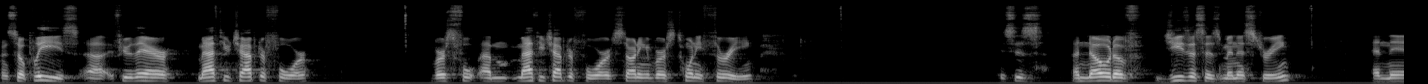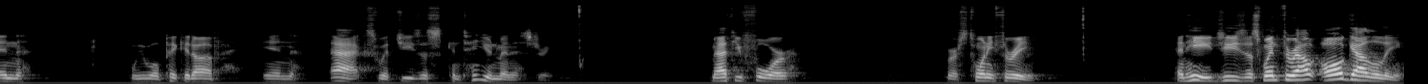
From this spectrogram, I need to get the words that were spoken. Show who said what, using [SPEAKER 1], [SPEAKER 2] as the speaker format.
[SPEAKER 1] And so please, uh, if you're there, Matthew chapter 4, verse four, um, Matthew chapter 4, starting in verse 23. This is a note of Jesus' ministry, and then we will pick it up in Acts with Jesus' continued ministry. Matthew 4, verse 23. And he, Jesus, went throughout all Galilee,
